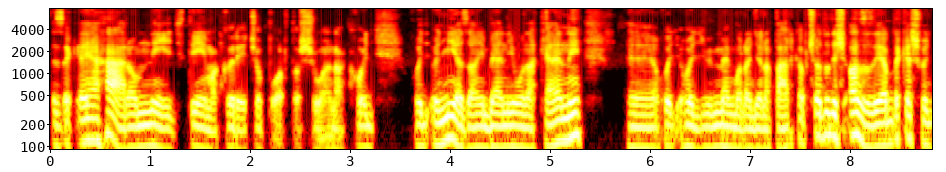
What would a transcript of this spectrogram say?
ezek ilyen három-négy téma köré csoportosulnak, hogy, hogy, hogy mi az, amiben jónak kell lenni, hogy, hogy megmaradjon a párkapcsolatod, és az az érdekes, hogy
